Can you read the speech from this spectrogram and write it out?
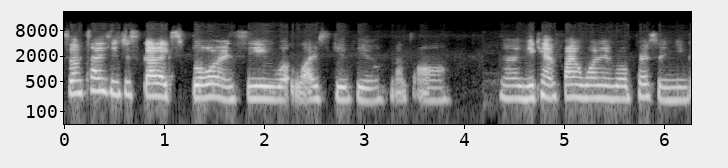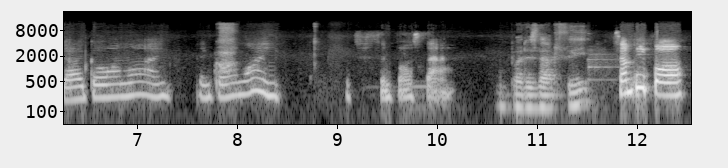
Sometimes you just gotta explore and see what life gives you. That's all. You know, if you can't find one in real person, you gotta go online. Then go online. It's as simple as that. But is that fate? Some people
